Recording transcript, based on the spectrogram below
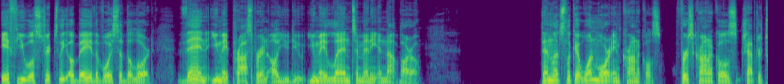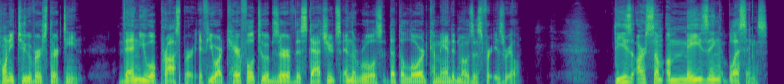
if you will strictly obey the voice of the Lord. Then you may prosper in all you do. You may lend to many and not borrow. Then let's look at one more in Chronicles. 1 Chronicles chapter 22 verse 13. Then you will prosper if you are careful to observe the statutes and the rules that the Lord commanded Moses for Israel. These are some amazing blessings,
